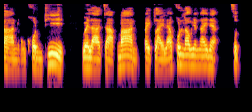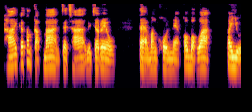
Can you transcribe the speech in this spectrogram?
การของคนที่เวลาจากบ้านไปไกลแล้วคนเรายังไงเนี่ยสุดท้ายก็ต้องกลับบ้านจะช้าหรือจะเร็ว แต่บางคนเนี่ยเขาบอกว่าไปอยู่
